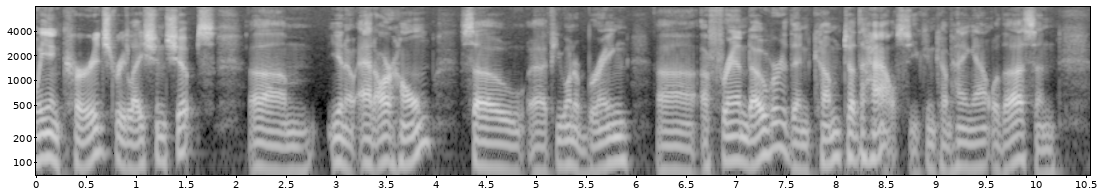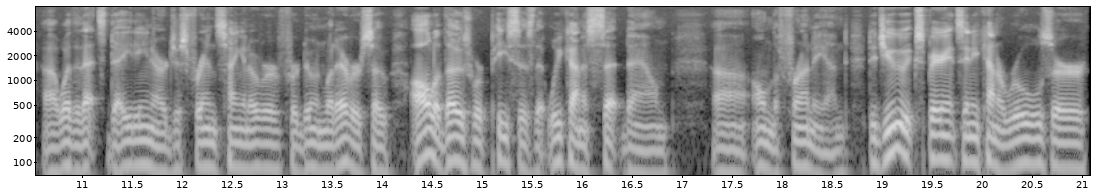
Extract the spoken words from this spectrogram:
we encouraged relationships, um, you know, at our home. So uh, if you want to bring uh, a friend over, then come to the house. You can come hang out with us, and uh, whether that's dating or just friends hanging over for doing whatever. So all of those were pieces that we kind of set down uh, on the front end. Did you experience any kind of rules or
